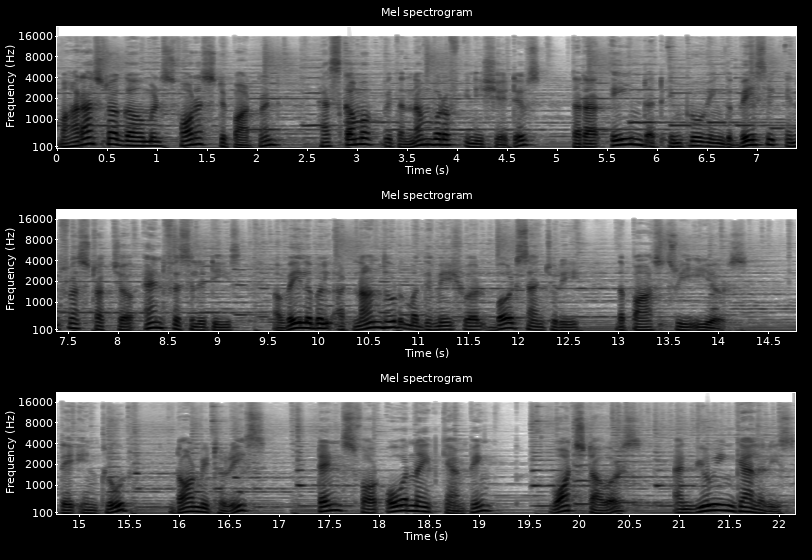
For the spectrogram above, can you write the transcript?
Maharashtra government's forest department has come up with a number of initiatives that are aimed at improving the basic infrastructure and facilities available at Nandur Madhyameshwar Bird Sanctuary the past three years. They include dormitories, tents for overnight camping, watchtowers, and viewing galleries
